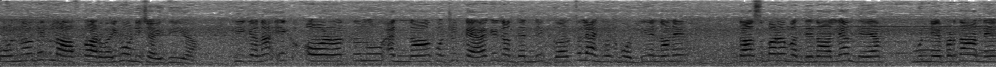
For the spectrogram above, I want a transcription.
ਉਹਨਾਂ ਦੇ ਖਿਲਾਫ ਕਾਰਵਾਈ ਹੋਣੀ ਚਾਹੀਦੀ ਆ। ਠੀਕ ਹੈ ਨਾ ਇੱਕ ਔਰਤ ਨੂੰ ਇੰਨਾ ਕੁਝ ਕਹਿ ਕੇ ਜਾਂਦੇ ਨੇ ਗਲਤ ਲੈਂਗੁਏਜ ਬੋਲੀ ਇਹਨਾਂ ਨੇ। 10 12 ਬੰਦੇ ਨਾਲ ਲਿਆਂਦੇ ਆ ਮੁੰਨੇ ਪ੍ਰਧਾਨ ਨੇ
